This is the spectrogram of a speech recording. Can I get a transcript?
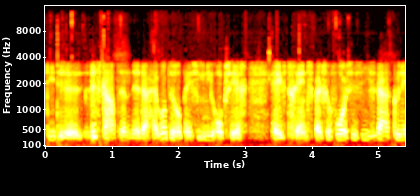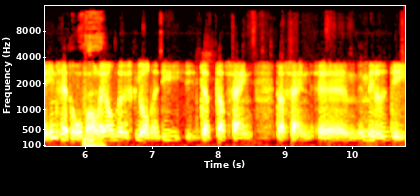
die de lidstaten eh, daar hebben. Want de Europese Unie op zich heeft geen special forces die ze daar kunnen inzetten of allerlei andere spionnen. Die, dat, dat zijn, dat zijn eh, middelen die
